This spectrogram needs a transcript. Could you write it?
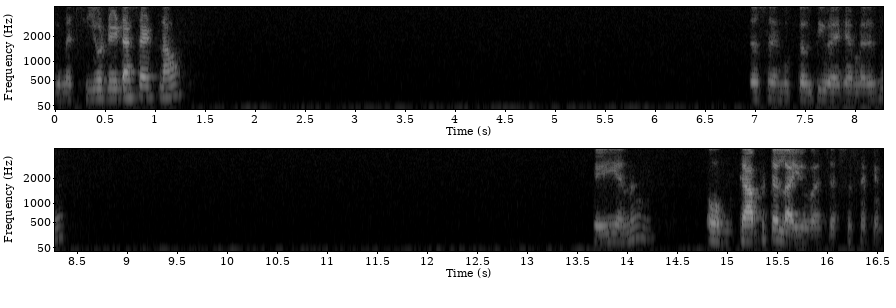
you may see your data set now. जैसे गलती हुआ क्या मेरे से यही है ना? ओ कैपिटल आई हुआ just second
